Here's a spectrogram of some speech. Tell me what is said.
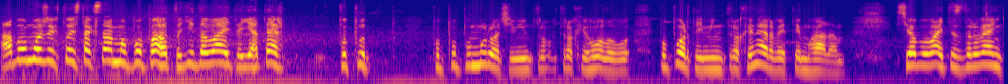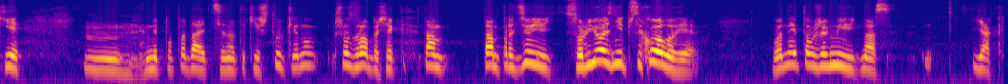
Або може хтось так само попав, тоді давайте, я теж по- по- по- по- помурочим їм трохи голову, попортим їм трохи нерви тим гадам. Все, бувайте здоровенькі, не попадайтеся на такі штуки. Ну, що зробиш, як там, там працюють серйозні психологи. Вони то вже вміють нас як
